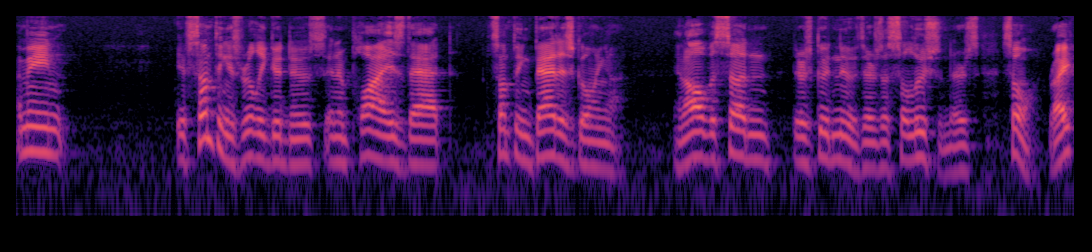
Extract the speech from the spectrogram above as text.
I mean, if something is really good news, it implies that something bad is going on. And all of a sudden, there's good news, there's a solution, there's so on, right?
